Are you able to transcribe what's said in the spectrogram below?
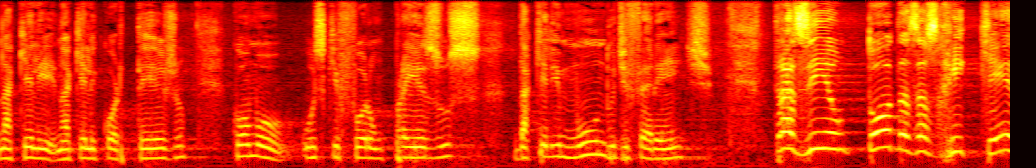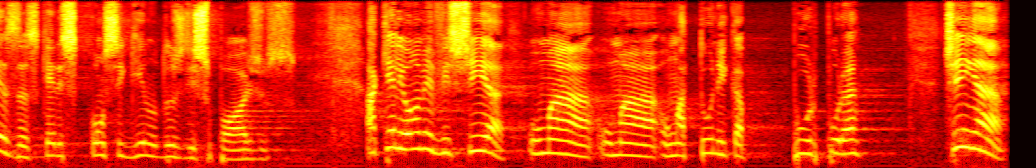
naquele, naquele cortejo, como os que foram presos daquele mundo diferente. Traziam todas as riquezas que eles conseguiram dos despojos. Aquele homem vestia uma, uma, uma túnica púrpura, tinha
